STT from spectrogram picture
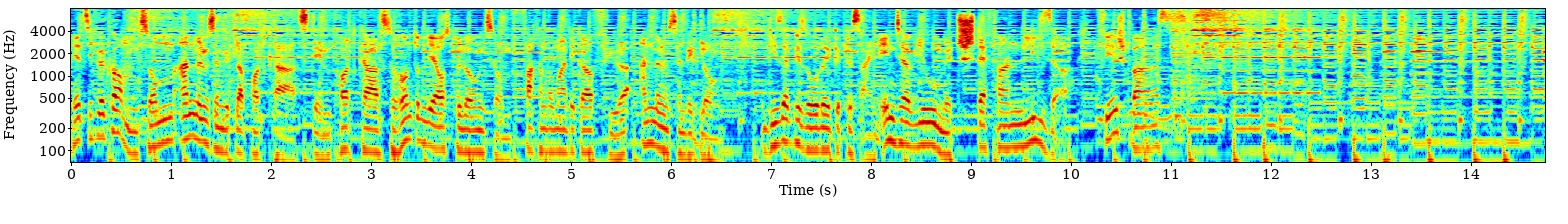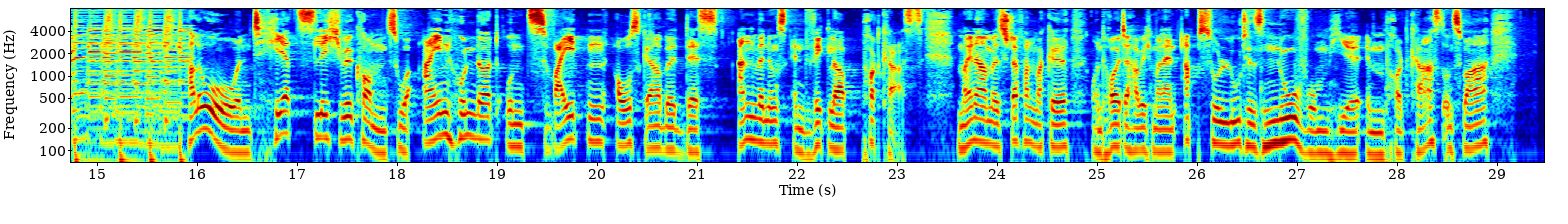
Herzlich willkommen zum Anwendungsentwickler Podcast, dem Podcast rund um die Ausbildung zum Fachinformatiker für Anwendungsentwicklung. In dieser Episode gibt es ein Interview mit Stefan Lieser. Viel Spaß! Hallo und herzlich willkommen zur 102. Ausgabe des Anwendungsentwickler Podcasts. Mein Name ist Stefan Macke und heute habe ich mal ein absolutes Novum hier im Podcast und zwar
